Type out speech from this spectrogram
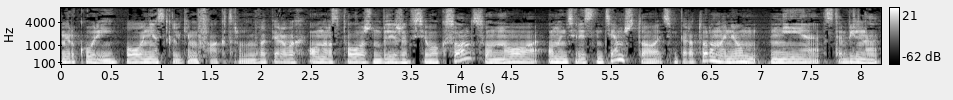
Меркурий по нескольким факторам. Во-первых, он расположен ближе всего к Солнцу, но он интересен тем, что температура на нем не стабильно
